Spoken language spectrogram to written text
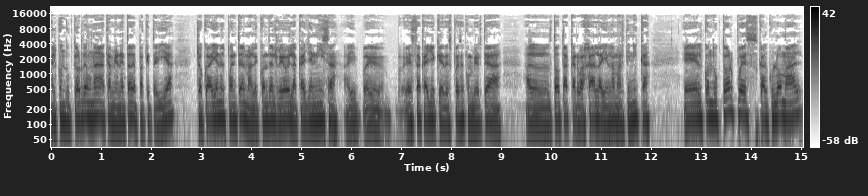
El conductor de una camioneta de paquetería chocó ahí en el puente del Malecón del Río y la calle Niza, ahí eh, esta calle que después se convierte a, al Tota Carvajal, ahí en la Martinica. El conductor pues calculó mal,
